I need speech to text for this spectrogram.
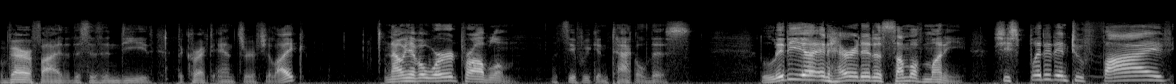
verify that this is indeed the correct answer if you like. Now we have a word problem. Let's see if we can tackle this. Lydia inherited a sum of money she split it into five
